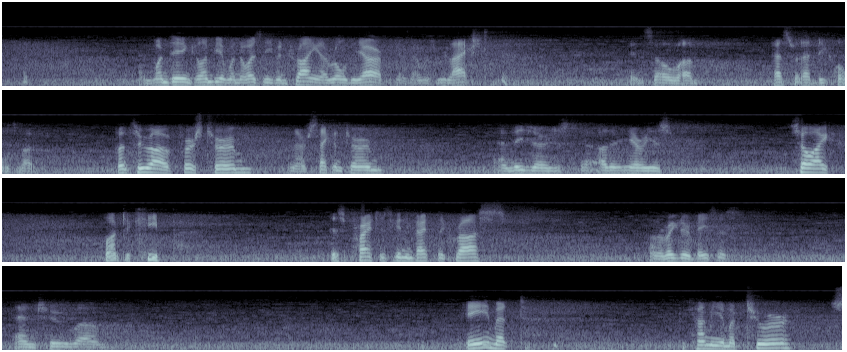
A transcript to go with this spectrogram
and one day in Colombia, when I wasn't even trying, I rolled the R because I was relaxed. and so um, that's what that big hole's about. Went through our first term and our second term, and these are just uh, other areas. So I want to keep this practice getting back to the cross on a regular basis and to um, aim at becoming a mature,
